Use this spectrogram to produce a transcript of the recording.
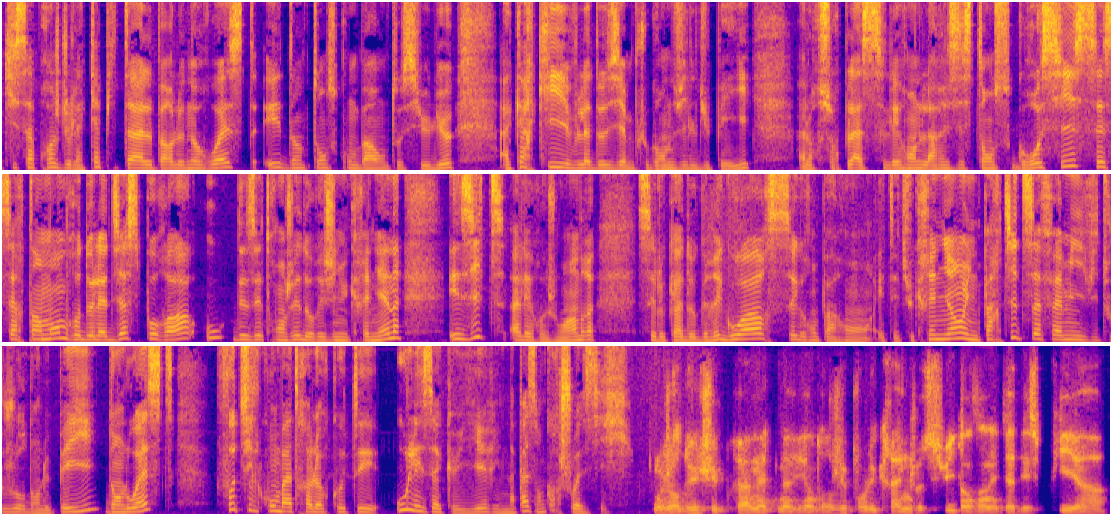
qui s'approche de la capitale par le nord-ouest. Et d'intenses combats ont aussi eu lieu à Kharkiv, la deuxième plus grande ville du pays. Alors sur place, les rangs de la résistance grossissent et certains membres de la diaspora ou des étrangers d'origine ukrainienne hésitent à les rejoindre. C'est le cas de Grégoire, ses grands-parents étaient ukrainiens, une partie de sa famille vit toujours dans le pays, dans l'Ouest. Faut-il combattre à leur côté ou les accueillir? Il n'a pas encore choisi. Aujourd'hui, je suis prêt à mettre ma vie en danger pour l'Ukraine. Je suis dans un état d'esprit à,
